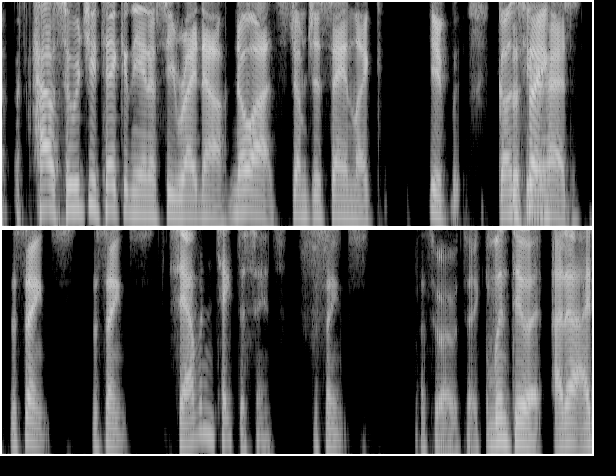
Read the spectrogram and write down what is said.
House, who would you take in the NFC right now? No odds. I'm just saying, like, if gun the to your head. Saints. The Saints. The Saints. See, I wouldn't take the Saints. The Saints. That's who I would take. I wouldn't do it. I, I,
